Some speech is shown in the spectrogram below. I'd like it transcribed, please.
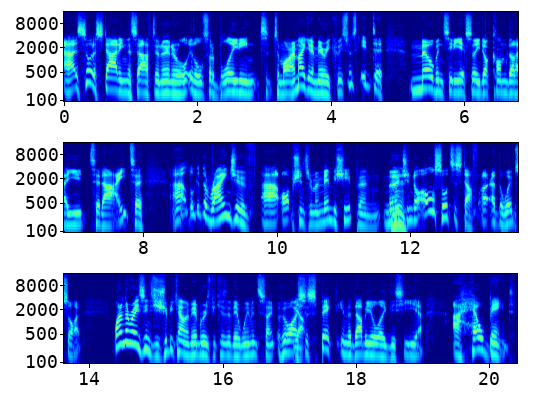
Uh, it's sort of starting this afternoon. It'll, it'll sort of bleed in t- tomorrow. Make it a Merry Christmas. Head to melbournecityfc.com.au today to uh, look at the range of uh, options from a membership and merchandise, mm. all sorts of stuff uh, at the website. One of the reasons you should become a member is because of their women's team, who I yep. suspect in the W League this year are hell bent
